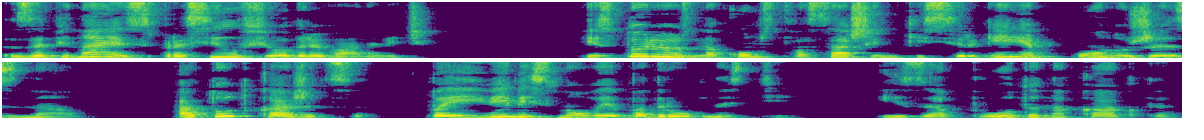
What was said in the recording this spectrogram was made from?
Запинаясь, спросил Федор Иванович. Историю знакомства Сашеньки с Сергеем он уже знал. А тут, кажется, Появились новые подробности. И запутано как-то,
